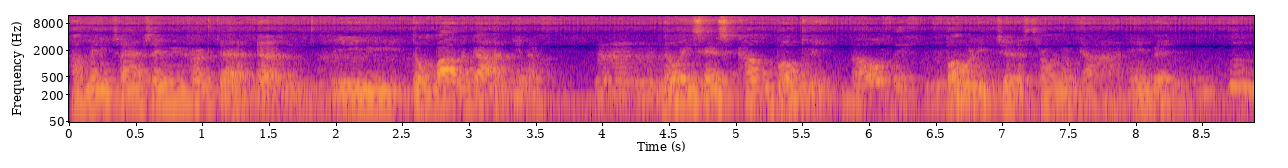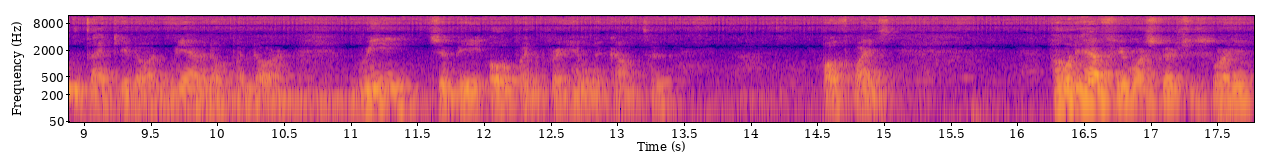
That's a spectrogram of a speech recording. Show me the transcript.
How many times have we heard that? Um, you don't bother God, you know. Mhm. No, he says, come boldly, Boldly. boldly to the throne of God. Amen. Mm, Thank you, Lord. We have an open door. We should be open for him to come through. Both ways. I only have a few more scriptures for you.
